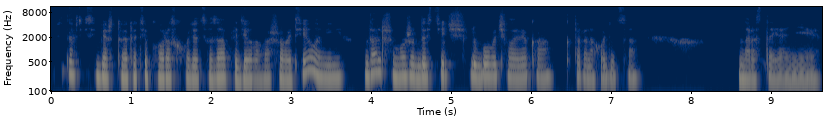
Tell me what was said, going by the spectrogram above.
Представьте себе, что это тепло расходится за пределы вашего тела и дальше может достичь любого человека, который находится на расстоянии,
